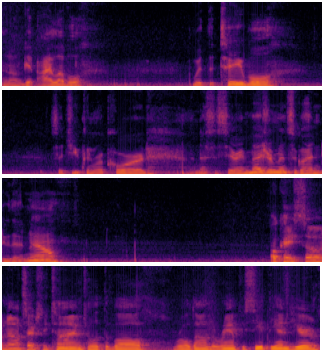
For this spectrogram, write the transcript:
And I'll get eye level with the table so that you can record the necessary measurements. So go ahead and do that now. Okay, so now it's actually time to let the ball roll down the ramp. You see at the end here,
